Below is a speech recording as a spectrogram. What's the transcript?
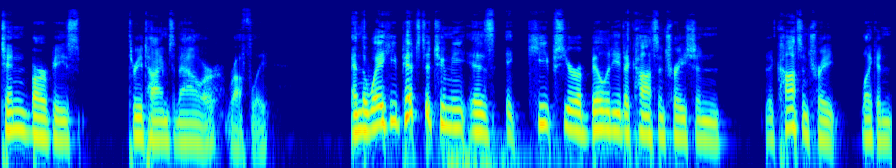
ten burpees three times an hour, roughly. And the way he pitched it to me is it keeps your ability to concentration to concentrate like a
